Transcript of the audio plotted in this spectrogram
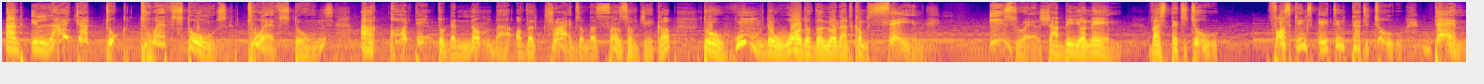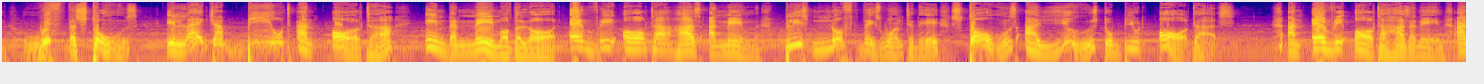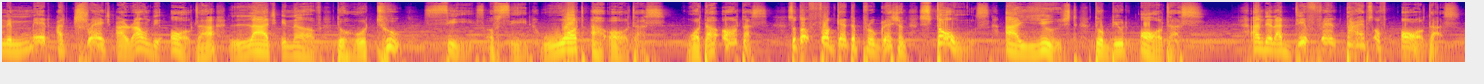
And Elijah took 12 stones, 12 stones, according to the number of the tribes of the sons of Jacob, to whom the word of the Lord had come, saying, Israel shall be your name. Verse 32. First Kings 18 32. Then with the stones, Elijah built an altar in the name of the Lord. Every altar has a name. Please note this one today. Stones are used to build altars. And every altar has a name. And he made a trench around the altar large enough to hold two seeds of seed. What are altars? What are altars? So don't forget the progression. Stones are used to build altars. And there are different types of altars.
